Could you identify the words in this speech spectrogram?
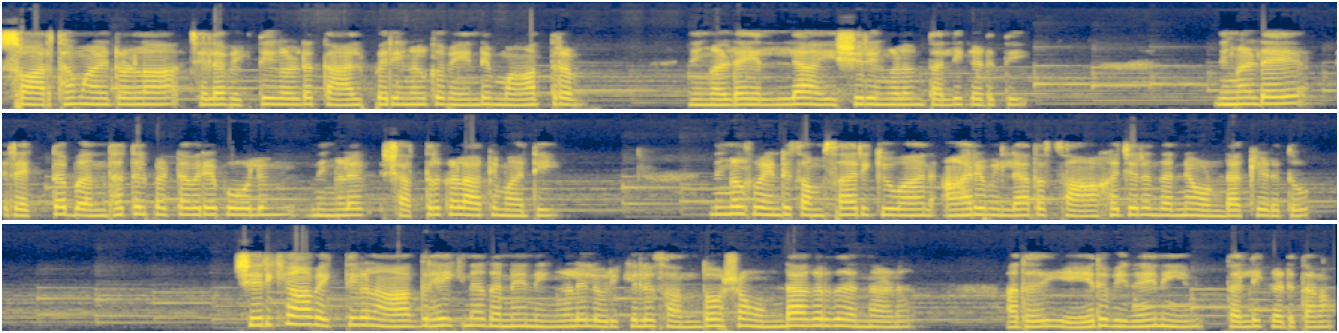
സ്വാർത്ഥമായിട്ടുള്ള ചില വ്യക്തികളുടെ താല്പര്യങ്ങൾക്ക് വേണ്ടി മാത്രം നിങ്ങളുടെ എല്ലാ ഐശ്വര്യങ്ങളും തല്ലിക്കെടുത്തി. നിങ്ങളുടെ രക്തബന്ധത്തിൽപ്പെട്ടവരെ പോലും നിങ്ങളെ ശത്രുക്കളാക്കി മാറ്റി. നിങ്ങൾക്ക് വേണ്ടി സംസാരിക്കുവാൻ ആരുമില്ലാത്ത സാഹചര്യം തന്നെ ഉണ്ടാക്കിയെടുത്തു. ശരിക്കും ആ വ്യക്തികൾ ആഗ്രഹിക്കുന്നത് തന്നെ നിങ്ങളിൽ ഒരിക്കലും സന്തോഷം ഉണ്ടാകരുത് എന്നാണ്. അത് ഏത് വിധേനയും തല്ലിക്കെടുത്തണം.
